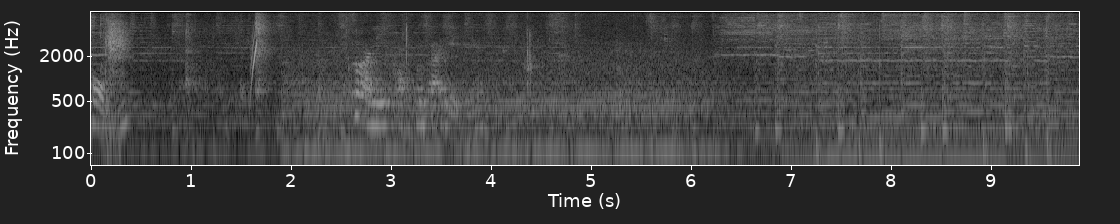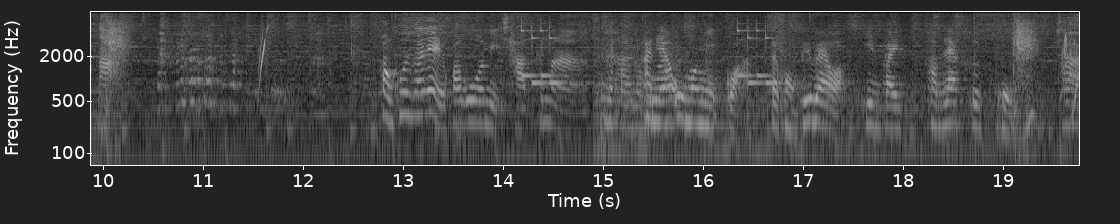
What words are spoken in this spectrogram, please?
ผมส่วนอันนี้ของคุณตาเอ๋ของคุณจะเอ๋ความอูมามิชัดขึ้นมาใช่ไหมคะอันเนี้ยอูมามิกว่า แต่ของพี่แววอะ กินไปคำแรกคือขม ใช่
